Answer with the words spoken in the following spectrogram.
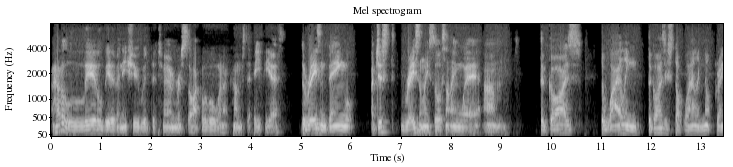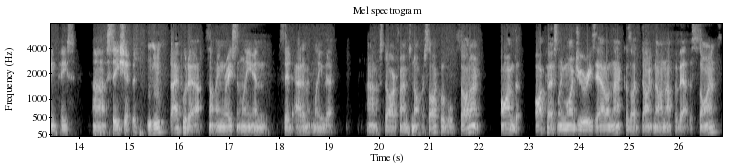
I have a little bit of an issue with the term recyclable when it comes to EPS. The reason being, I just recently saw something where um, the guys, the whaling, the guys who stopped whaling, not Greenpeace, uh, Sea Shepherd, hmm they put out something recently and said adamantly that uh, styrofoam's not recyclable. So I don't. I'm the. I personally, my jury's out on that because I don't know enough about the science.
